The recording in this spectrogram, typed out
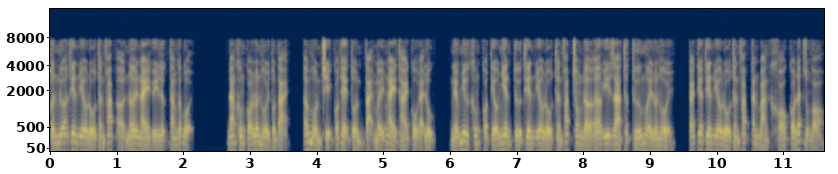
hơn nữa thiên yêu đồ thần pháp ở nơi này uy lực tăng gấp bội. Đang không có luân hồi tồn tại, âm hồn chỉ có thể tồn tại mấy ngày thái cổ đại lục, nếu như không có tiểu nhiên từ thiên yêu đồ thần pháp trong đờ ơ y ra thức thứ mười luân hồi, cái kia thiên yêu đồ thần pháp căn bản khó có đất dụng võ,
